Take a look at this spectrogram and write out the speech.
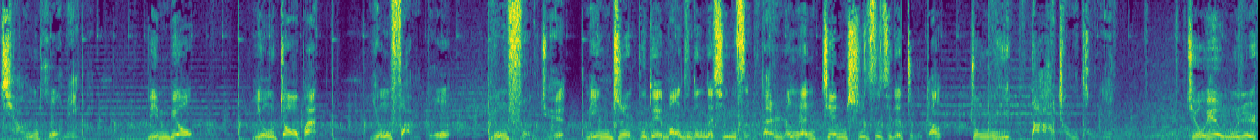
强迫命令。林彪有照办。有反驳，有否决，明知不对毛泽东的心思，但仍然坚持自己的主张，终于达成统一。九月五日，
